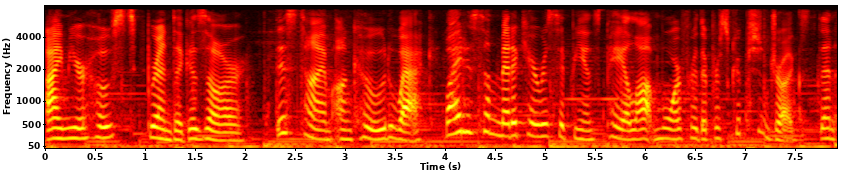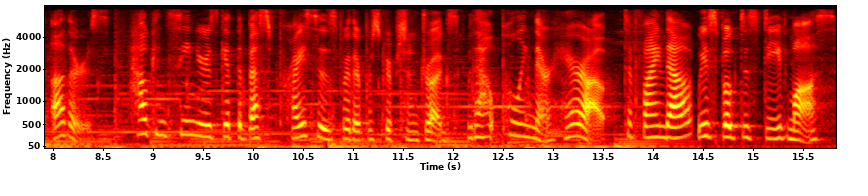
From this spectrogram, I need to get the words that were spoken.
I'm your host, Brenda Gazzar. This time on Code WACK, why do some Medicare recipients pay a lot more for their prescription drugs than others? How can seniors get the best prices for their prescription drugs without pulling their hair out? To find out, we spoke to Steve Moss,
